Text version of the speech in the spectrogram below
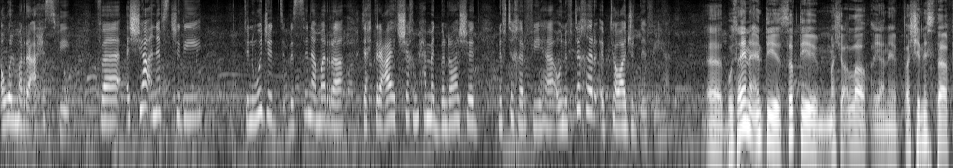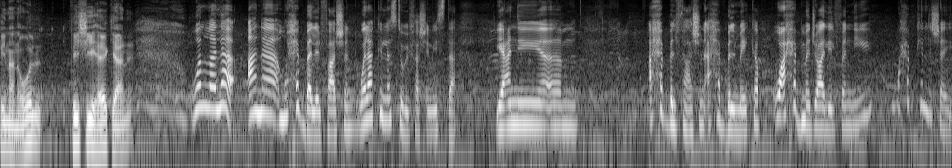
أول مرة أحس فيه. فأشياء نفس كذي تنوجد بالسنة مرة تحت رعاية الشيخ محمد بن راشد. نفتخر فيها ونفتخر بتواجدنا فيها. بوسينة انت صرتي ما شاء الله يعني فاشينيستا فينا نقول في شيء هيك يعني؟ والله لا أنا محبة لل fashion ولكن لست بفاشينيستا. يعني أحب ال fashion أحب الميك أب وأحب مجالي الفني وأحب كل شيء.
